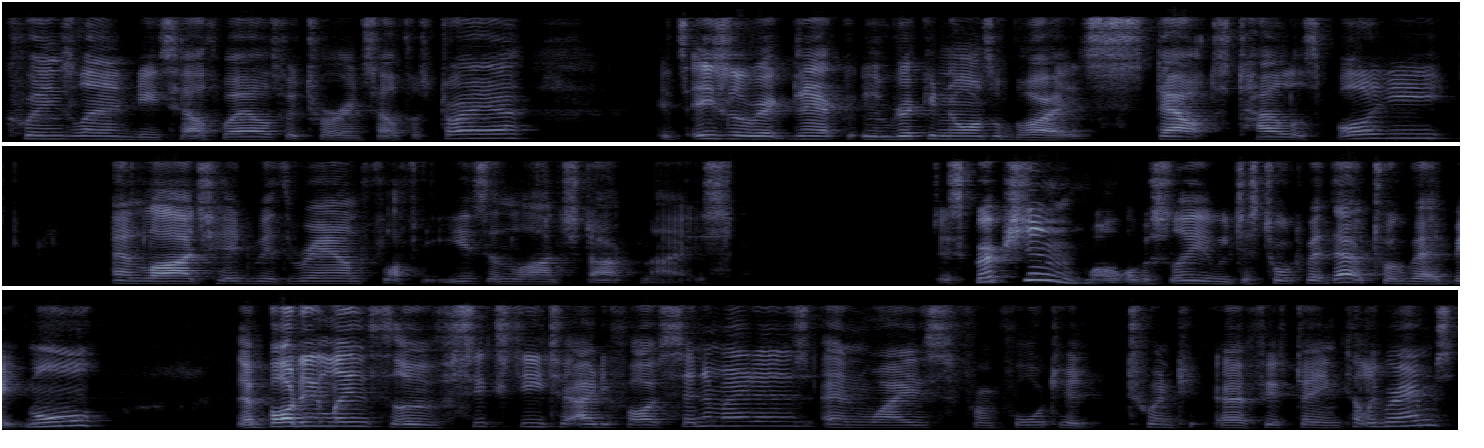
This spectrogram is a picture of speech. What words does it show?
Queensland, New South Wales, Victoria, and South Australia. It's easily recognisable by its stout, tailless body and large head with round, fluffy ears and large, dark nose. Description, well, obviously, we just talked about that. We'll talk about a bit more. The body length of 60 to 85 centimetres and weighs from 4 to 20, uh, 15 kilograms.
